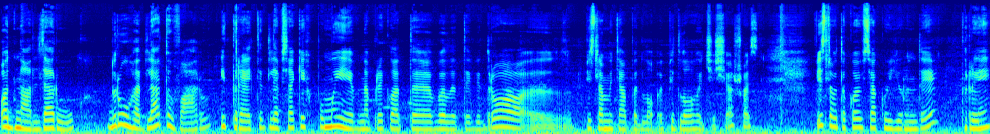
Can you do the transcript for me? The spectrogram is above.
одна для рук, друга для товару і третя для всяких помиїв, наприклад, е, вилити відро е, після миття підлоги чи ще щось. Після такої всякої ерунди три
